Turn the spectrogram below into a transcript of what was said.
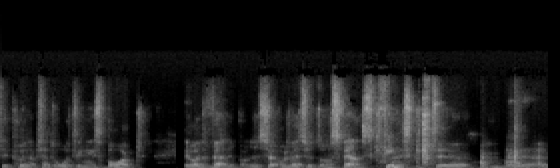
typ 100% återvinningsbart. Det var ett väldigt bra Det och dessutom svensk-finskt eh, eh,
